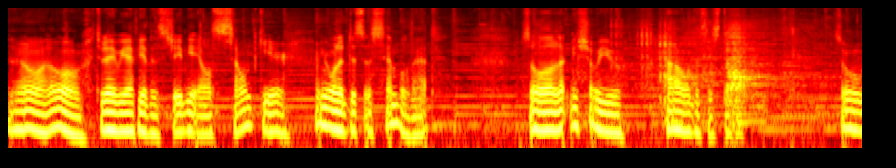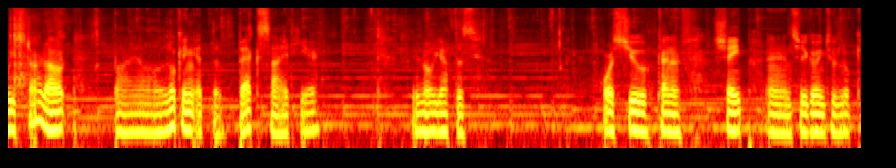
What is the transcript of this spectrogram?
Hello, hello. Today we have here this JBL Soundgear. We want to disassemble that. So let me show you how this is done. So we start out by uh, looking at the back side here. You know you have this horseshoe kind of shape and so you're going to look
